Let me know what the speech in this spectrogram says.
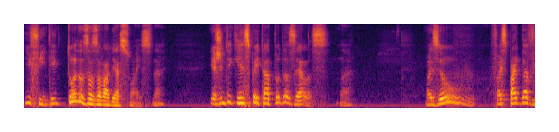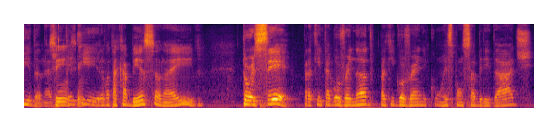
Enfim, tem todas as avaliações, né? E a gente tem que respeitar todas elas, né? Mas eu faz parte da vida, né? A Sim, gente tem sim. que levantar a cabeça, né? E torcer para quem está governando, para que governe com responsabilidade,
